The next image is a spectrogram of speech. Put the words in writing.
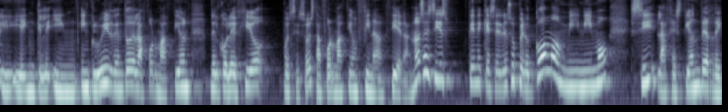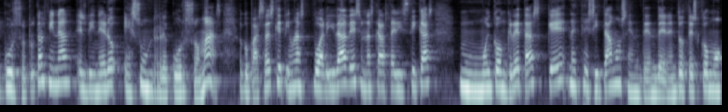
y incluir dentro de la formación del colegio pues eso, esta formación financiera. No sé si es, tiene que ser eso, pero como mínimo sí la gestión de recursos, porque al final el dinero es un recurso más. Lo que pasa es que tiene unas cualidades y unas características muy concretas que necesitamos entender. Entonces, como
